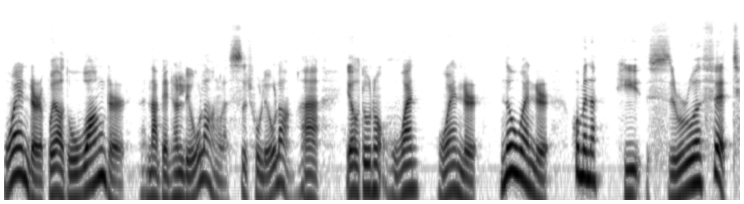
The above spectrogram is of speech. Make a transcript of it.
wonder 不要读 wonder，那变成流浪了，四处流浪啊，要读成 one wonder。No wonder 后面呢，He threw a fit。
